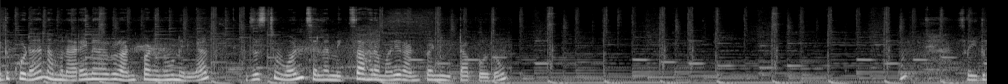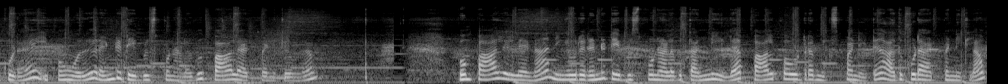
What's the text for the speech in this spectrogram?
இது கூட நம்ம நிறைய நேரம் ரன் பண்ணணும்னு இல்லை. ஜஸ்ட் ஒன்ஸ் எல்லாம் மிக்ஸ் ஆகிற மாதிரி ரன் பண்ணி விட்டால் போதும். ஸோ இது கூட இப்போ ஒரு ரெண்டு டேபிள் ஸ்பூன் அளவு பால் ஆட் பண்ணிக்கோங்க. இப்போ பால் இல்லைன்னா நீங்கள் ஒரு ரெண்டு டேபிள் ஸ்பூன் அளவு தண்ணியில் பால் பவுடரை மிக்ஸ் பண்ணிவிட்டு அது கூட ஆட் பண்ணிக்கலாம்.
